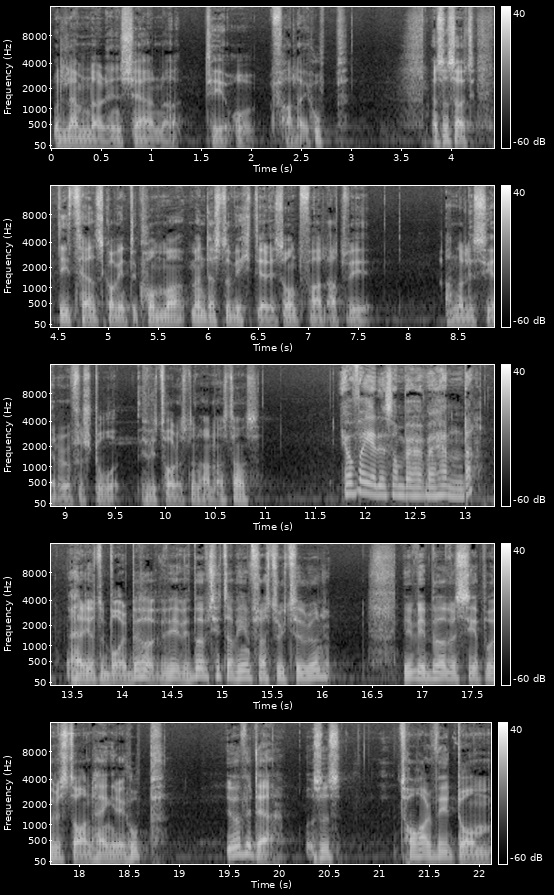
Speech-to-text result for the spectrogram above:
och lämnar en kärna till att falla ihop. Men som sagt, dit ska vi inte komma, men desto viktigare i sånt fall att vi analyserar och förstår hur vi tar oss någon annanstans. Ja, vad är det som behöver hända? Här i Göteborg behöver vi, vi behöver titta på infrastrukturen. Vi, vi behöver se på hur stan hänger ihop. Gör vi det, och så tar vi de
